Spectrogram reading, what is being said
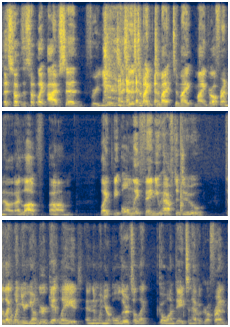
That's so, that's so like I've said for years. I said this to my to my to my my girlfriend now that I love. Um, like the only thing you have to do to like when you're younger get laid, and then when you're older to like go on dates and have a girlfriend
